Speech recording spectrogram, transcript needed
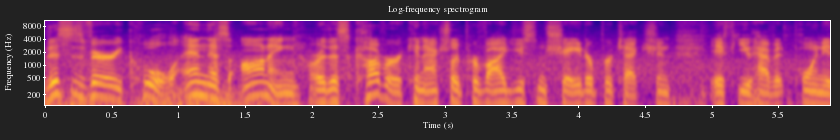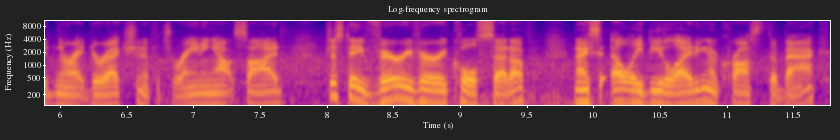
This is very cool, and this awning or this cover can actually provide you some shade or protection if you have it pointed in the right direction, if it's raining outside. Just a very, very cool setup. Nice LED lighting across the back.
